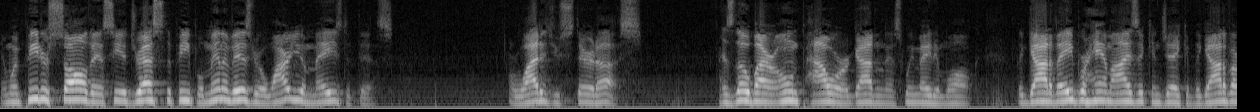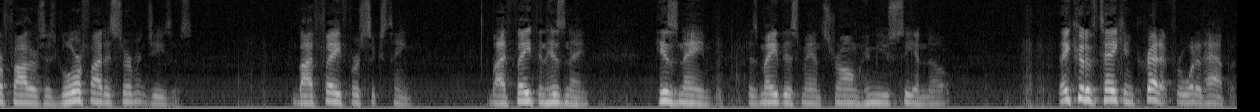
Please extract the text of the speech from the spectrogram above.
And when Peter saw this, he addressed the people Men of Israel, why are you amazed at this? Or why did you stare at us? As though by our own power or godliness we made him walk. The God of Abraham, Isaac, and Jacob, the God of our fathers, has glorified his servant Jesus. By faith, verse 16. By faith in his name his name has made this man strong, whom you see and know. They could have taken credit for what had happened.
